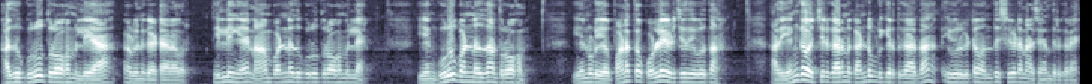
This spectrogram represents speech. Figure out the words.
அது குரு துரோகம் இல்லையா? அப்படின்னு கேட்டார் அவர். இல்லைங்க நான் பண்ணது குரு துரோகம் இல்லை. என் குரு பண்ணது தான் துரோகம். என்னுடைய பணத்தை கொள்ளையடிச்சது இவர் தான். அதை எங்கே வச்சிருக்காருன்னு கண்டுபிடிக்கிறதுக்காக தான் இவர்கிட்ட வந்து சீடை நான் சேர்ந்துருக்கிறேன்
